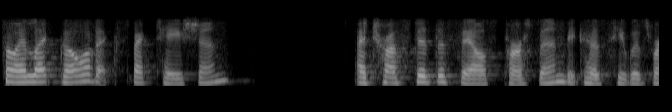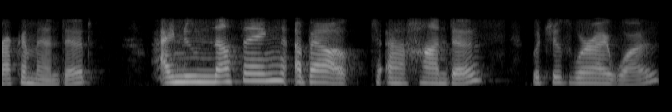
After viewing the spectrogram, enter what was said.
So I let go of expectation. I trusted the salesperson because he was recommended. I knew nothing about uh, Hondas, which is where I was.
